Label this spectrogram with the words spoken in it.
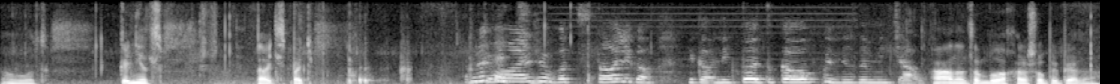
Вот. Конец. Давайте спать. Раньше под столиком никто эту коробку не замечал. А, она там была хорошо припрятана.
